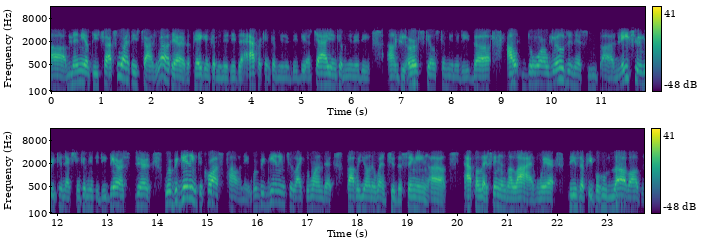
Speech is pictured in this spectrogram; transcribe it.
uh, many of these tribes, who are these tribes? Well, they're the pagan community, the African community, the Italian community, um, the earth skills community, the outdoor wilderness, uh, nature reconnection community. There, are, there, we're beginning to cross pollinate. We're beginning to like the one that Baba Yona went to, the singing uh, Appalachia, singing alive, where these are people who love all the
